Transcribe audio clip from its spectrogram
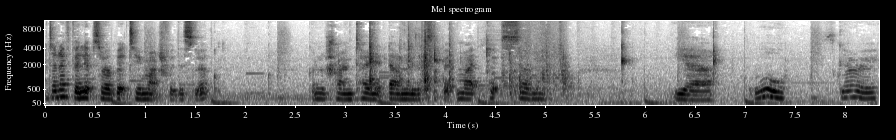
I don't know if the lips are a bit too much for this look. I'm gonna try and tone it down a little bit. Might put some, yeah. Ooh, scary.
